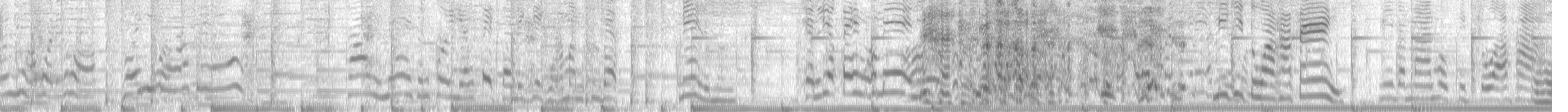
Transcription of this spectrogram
นั่งอยู่ข้างบนนี่พอเฮ้ยมีตัวแล้วใช่แม่ฉันเคยเลี้ยงเป็ดตอนเด็กๆนะมันคือแบบแม่หรือมึงฉันเรียกแป้งว่าแม่นี่มีกี่ตัวคะแป้ง มีประมาณ 60 ตัวค่ะโอ้โห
